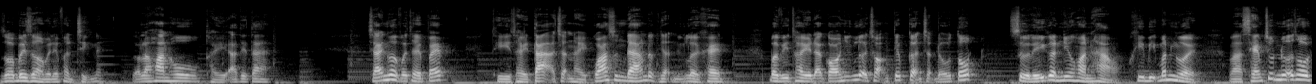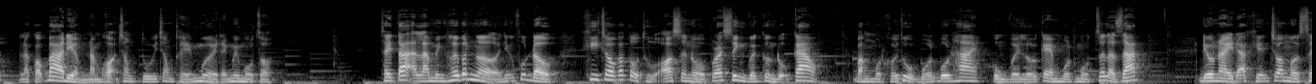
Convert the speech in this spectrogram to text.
Rồi bây giờ mới đến phần chính này, đó là hoan hô thầy Ateta. Trái ngược với thầy Pep thì thầy Tạ trận này quá xứng đáng được nhận những lời khen bởi vì thầy đã có những lựa chọn tiếp cận trận đấu tốt, xử lý gần như hoàn hảo khi bị mất người và xém chút nữa thôi là có 3 điểm nằm gọn trong túi trong thế 10 đánh 11 rồi. Thầy Tạ là mình hơi bất ngờ ở những phút đầu khi cho các cầu thủ Arsenal pressing với cường độ cao bằng một khối thủ 4-4-2 cùng với lối kèm 1-1 rất là rát. Điều này đã khiến cho MC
